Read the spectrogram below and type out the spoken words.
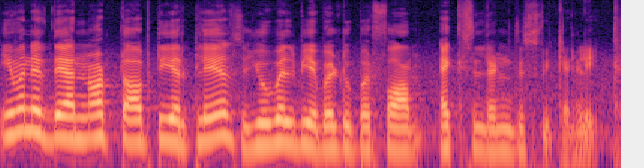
even if they are not top tier players, you will be able to perform excellent this weekend league.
